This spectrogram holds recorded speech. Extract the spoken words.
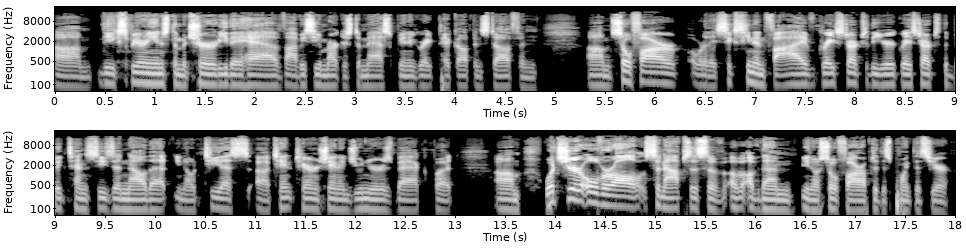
um, the experience, the maturity they have. Obviously, Marcus Domask being a great pickup and stuff. And um, so far, what are they? Sixteen and five. Great start to the year. Great start to the Big Ten season. Now that you know TS uh, Terrence Shannon Jr. is back, but um, what's your overall synopsis of, of, of them, you know, so far up to this point this year?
